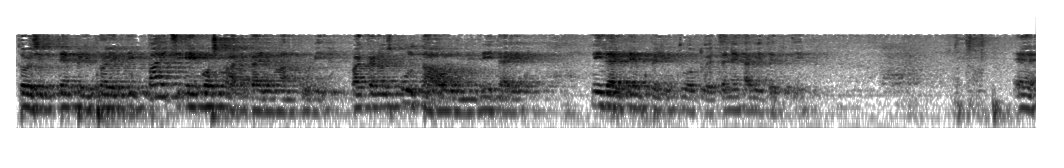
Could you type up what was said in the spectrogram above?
toisi temppeliprojektiin, paitsi ei koskaan epäjumalan kuvia. Vaikka ne olisi kultaa ollut, niin niitä ei, niitä ei temppeliin tuotu, että ne hävitettiin. Eh,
